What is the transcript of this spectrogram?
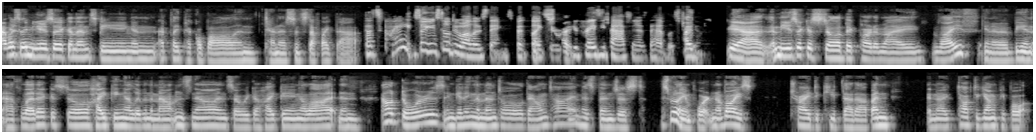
I would say music and then skiing and I play pickleball and tennis and stuff like that. That's great. So you still do all those things, but like your, right. your crazy passion is the headless chicken. I, yeah, music is still a big part of my life. You know, being athletic is still hiking. I live in the mountains now, and so we go hiking a lot and outdoors and getting the mental downtime has been just it's really important. I've always tried to keep that up. And and I talk to young people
